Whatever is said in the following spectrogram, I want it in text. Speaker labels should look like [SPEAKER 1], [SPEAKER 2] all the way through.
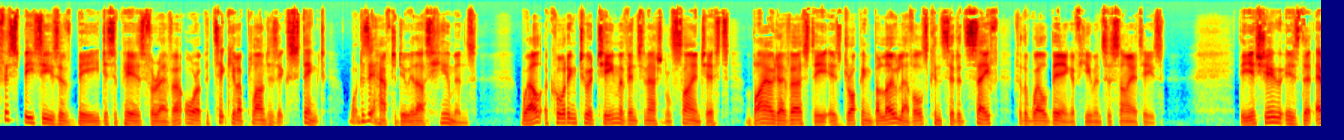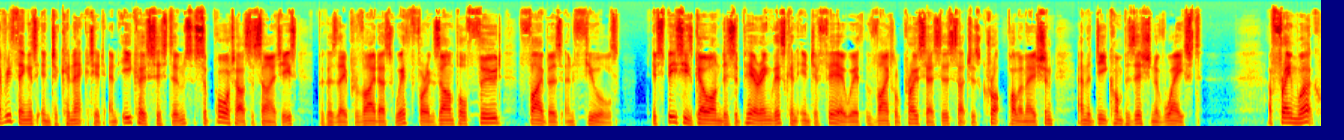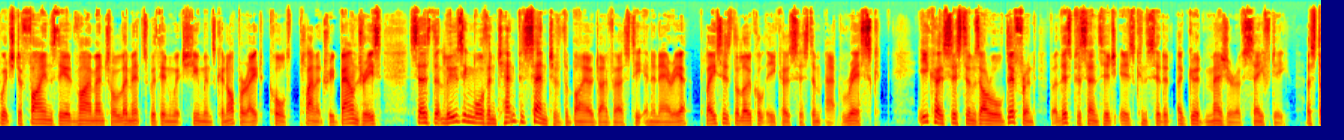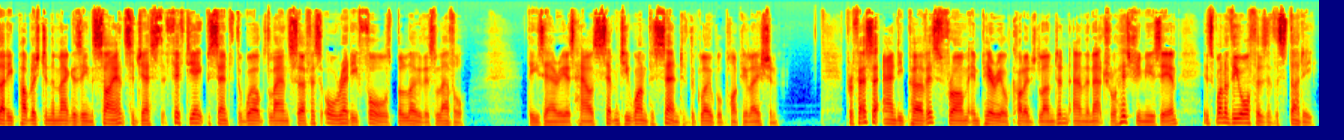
[SPEAKER 1] If a species of bee disappears forever or a particular plant is extinct, what does it have to do with us humans? Well, according to a team of international scientists, biodiversity is dropping below levels considered safe for the well-being of human societies. The issue is that everything is interconnected and ecosystems support our societies because they provide us with, for example, food, fibers and fuels. If species go on disappearing, this can interfere with vital processes such as crop pollination and the decomposition of waste. A framework which defines the environmental limits within which humans can operate, called planetary boundaries, says that losing more than 10% of the biodiversity in an area places the local ecosystem at risk. Ecosystems are all different, but this percentage is considered a good measure of safety. A study published in the magazine Science suggests that 58% of the world's land surface already falls below this level. These areas house 71% of the global population. Professor Andy Purvis from Imperial College London and the Natural History Museum is one of the authors of the study.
